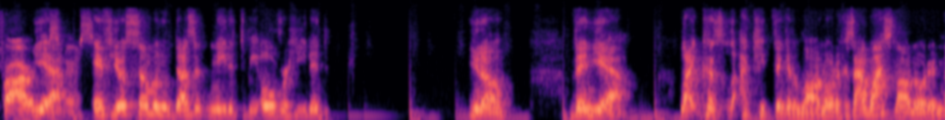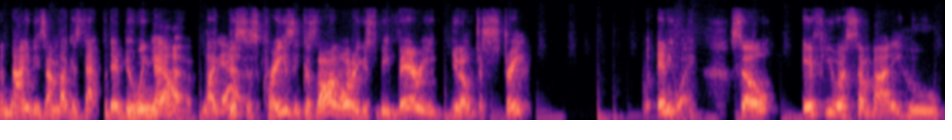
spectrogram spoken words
for our Mm-hmm. Yeah. listeners? If you're someone who doesn't need it to be overheated, you know, then yeah. Like, because I keep thinking of Law and Order because I watched Law and Order in the 90s. I'm like, is that what they're doing now? Yeah, like, yeah. this is crazy because Law and Order used to be very, you know, just straight. But anyway, so if you are somebody who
